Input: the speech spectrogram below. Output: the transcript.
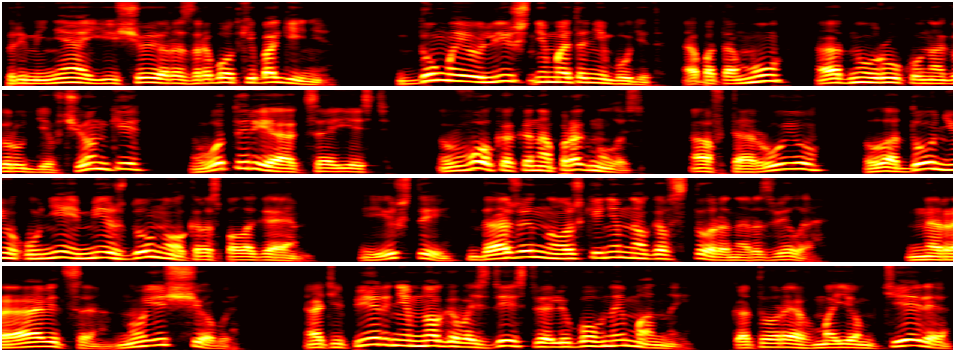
применяя еще и разработки богини. Думаю, лишним это не будет, а потому одну руку на грудь девчонки, вот и реакция есть. Во как она прогнулась, а вторую ладонью у ней между ног располагаем. Ишь ты, даже ножки немного в стороны развела. Нравится, ну еще бы. А теперь немного воздействия любовной манной, которая в моем теле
